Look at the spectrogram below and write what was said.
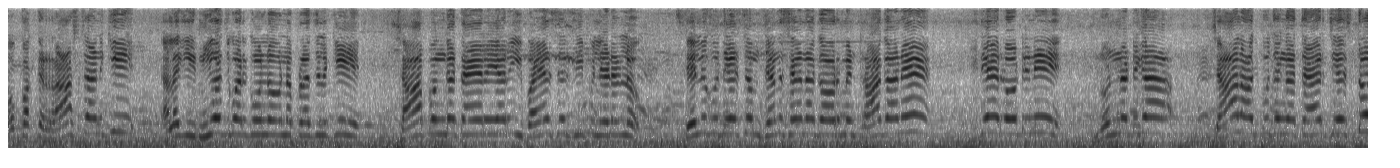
ఒక పక్క రాష్ట్రానికి అలాగే ఈ నియోజకవర్గంలో ఉన్న ప్రజలకి శాపంగా తయారయ్యారు ఈ వైఎస్ఆర్సీపీ లీడర్లు. తెలుగుదేశం జనసేన గవర్నమెంట్ రాగానే ఇదే రోడ్డుని నున్నట్టుగా చాలా అద్భుతంగా తయారు చేస్తూ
